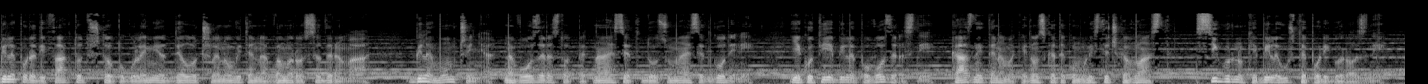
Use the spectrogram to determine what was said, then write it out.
биле поради фактот што поголемиот дел од членовите на ВМРО СДРМА биле момчиња на возраст од 15 до 18 години, и тие биле повозрасти, казните на македонската комунистичка власт сигурно ќе биле уште поригорозни.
